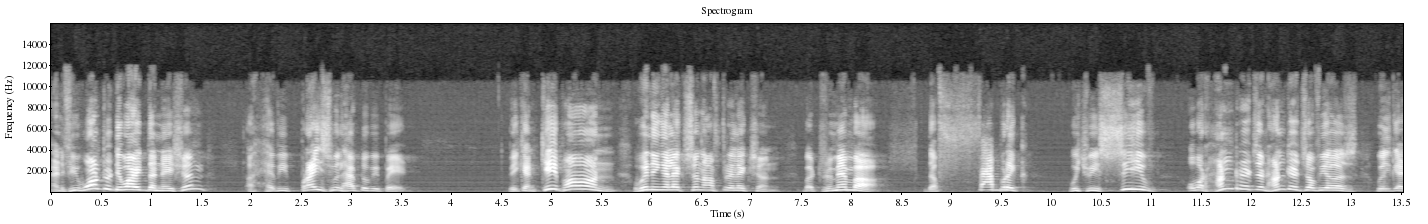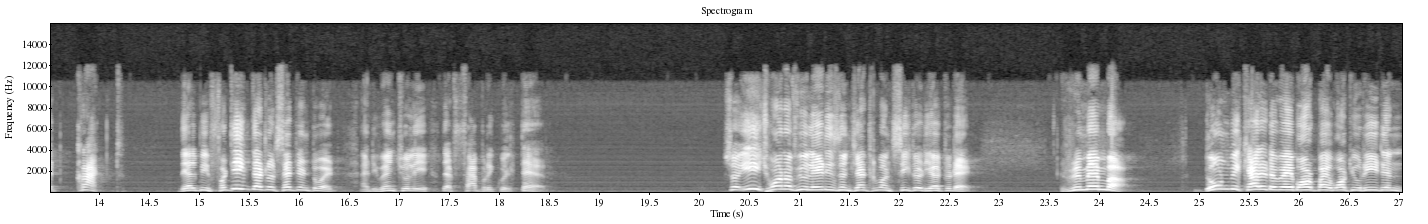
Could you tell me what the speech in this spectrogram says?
And if you want to divide the nation, a heavy price will have to be paid. We can keep on winning election after election. But remember, the fabric which we sieve over hundreds and hundreds of years will get cracked. There'll be fatigue that will set into it, and eventually that fabric will tear. So, each one of you, ladies and gentlemen, seated here today, remember, don't be carried away by what you read in,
